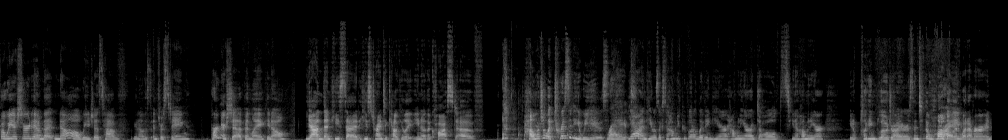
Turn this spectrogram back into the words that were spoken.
But we assured him that no, we just have, you know, this interesting partnership and like, you know, Yeah, and then he said he's trying to calculate, you know, the cost of how much electricity we use. Right. Yeah, and he was like, so how many people are living here? How many are adults? You know, how many are, you know, plugging blow dryers into the wall Right. and whatever. And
